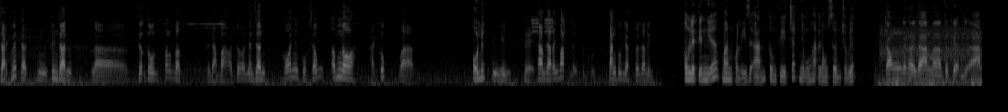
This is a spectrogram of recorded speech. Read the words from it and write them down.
giải quyết theo tinh thần là thượng tôn pháp luật để đảm bảo cho nhân dân có những cuộc sống ấm no, hạnh phúc và ổn định tình hình để tham gia đánh bắt để tăng thu nhập cho gia đình. Ông Lê Tiến Nghĩa, ban quản lý dự án công ty trách nhiệm hữu hạn Long Sơn cho biết. Trong cái thời gian mà thực hiện dự án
